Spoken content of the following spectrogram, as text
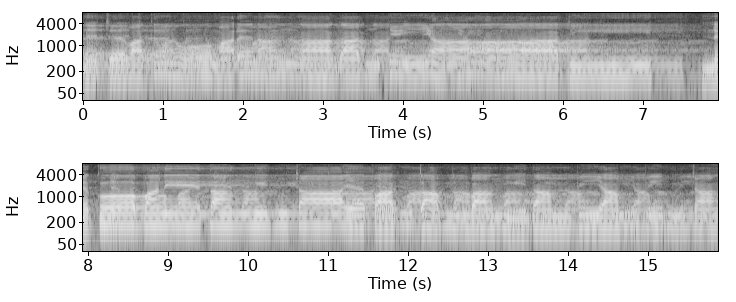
නච වතනෝ මරණං ආගච්ඡයාති නකෝපනේතං ඉච්ඡාය පත්තම්බං ඉදම්පි යම්පි චං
